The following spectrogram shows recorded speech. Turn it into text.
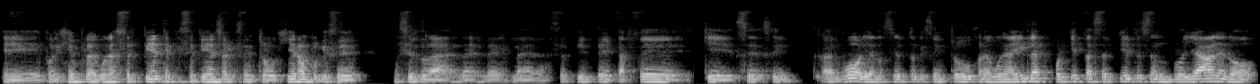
eh, por ejemplo, algunas serpientes que se piensa que se introdujeron porque se, ¿no es cierto? La, la, la, la serpiente de café que se, se arbórea, ¿no es cierto? Que se introdujo en alguna isla porque estas serpientes se enrollaban en los,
